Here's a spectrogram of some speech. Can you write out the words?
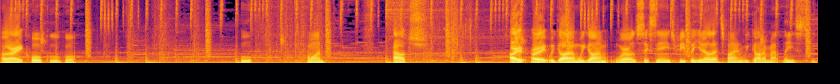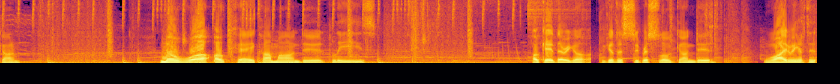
alright, cool, cool, cool. Oop. Come on. Ouch. Alright, alright, we got him, we got him. We're on 16 HP, but you know, that's fine. We got him at least. We got him. No, what? Okay, come on, dude. Please. Okay, there we go. We got this super slow gun, dude. Why do we have to...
